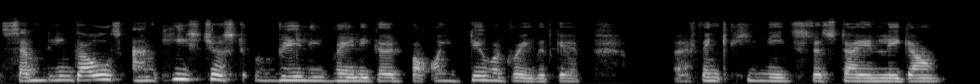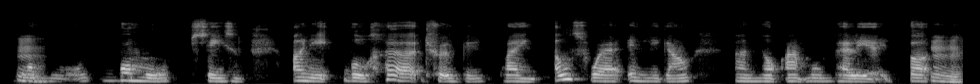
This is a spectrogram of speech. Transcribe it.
17 goals, and he's just really, really good. But I do agree with Gib. I think he needs to stay in Ligue 1 mm. one more, one more season. And it will hurt Trudeau playing elsewhere in Ligue 1 and not at Montpellier, but mm.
